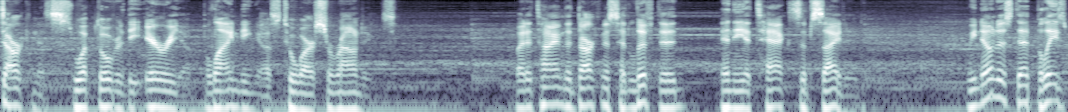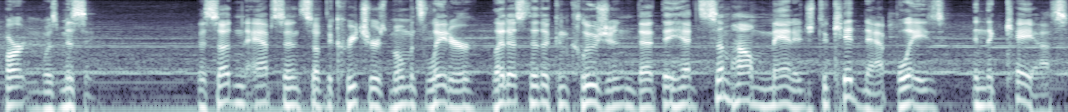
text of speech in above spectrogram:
darkness swept over the area, blinding us to our surroundings. By the time the darkness had lifted and the attack subsided, we noticed that Blaze Barton was missing. The sudden absence of the creatures moments later led us to the conclusion that they had somehow managed to kidnap Blaze in the chaos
